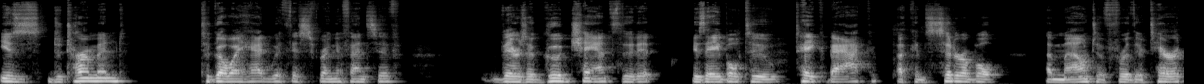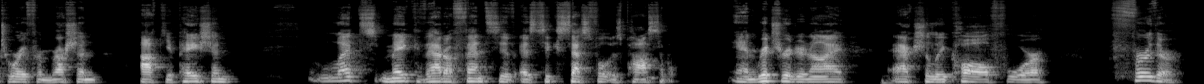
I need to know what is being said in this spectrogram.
is determined to go ahead with this spring offensive. There's a good chance that it is able to take back a considerable amount of further territory from Russian occupation. Let's make that offensive as successful as possible. And Richard and I actually call for further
